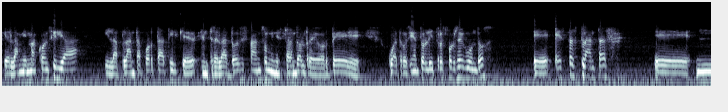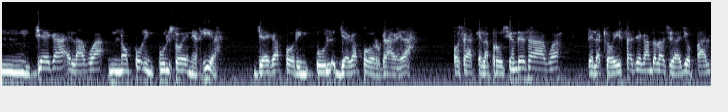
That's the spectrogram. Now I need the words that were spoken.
que es la misma conciliada, y la planta portátil, que entre las dos están suministrando alrededor de 400 litros por segundo. Eh, estas plantas eh, mm, llega el agua no por impulso de energía, llega por impul llega por gravedad. O sea que la producción de esa agua de la que hoy está llegando a la ciudad de Yopal,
